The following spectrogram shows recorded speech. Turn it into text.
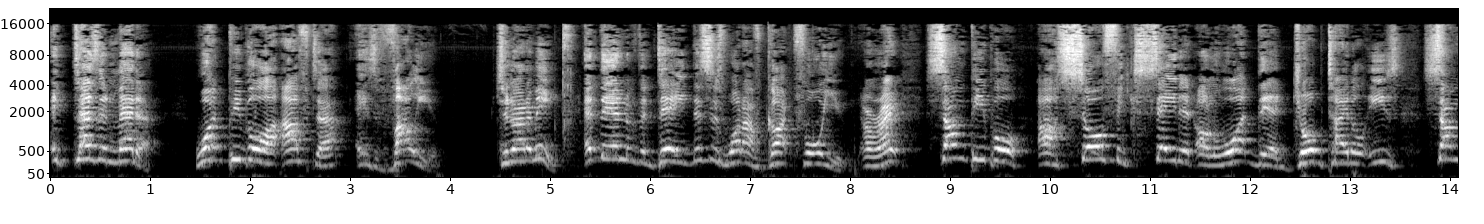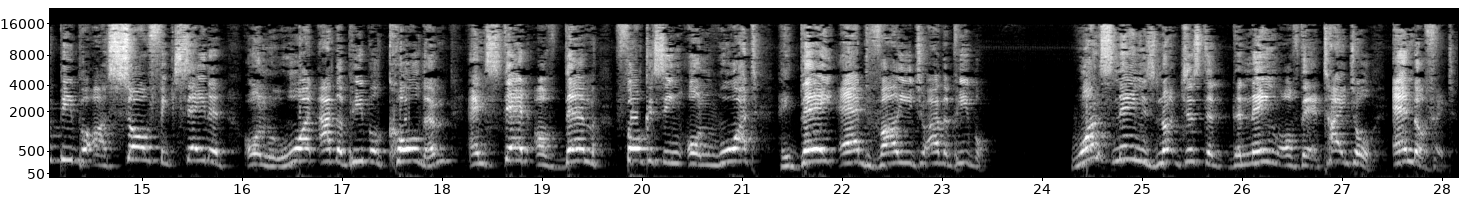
it doesn't matter. What people are after is value. Do you know what I mean? At the end of the day, this is what I've got for you. All right. Some people are so fixated on what their job title is. Some people are so fixated on what other people call them instead of them focusing on what they add value to other people. One's name is not just the, the name of their title, end of it.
